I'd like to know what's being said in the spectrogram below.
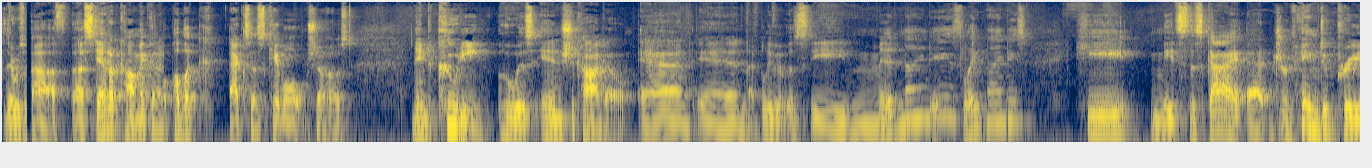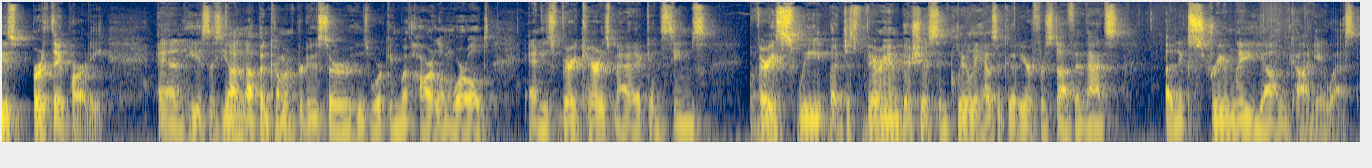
There was a, a stand up comic and a public access cable show host named Coodie who was in Chicago. And in, I believe it was the mid 90s, late 90s, he meets this guy at Jermaine Dupri's birthday party. And he's this young up and coming producer who's working with Harlem World. And he's very charismatic and seems very sweet, but just very ambitious and clearly has a good ear for stuff. And that's an extremely young Kanye West.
